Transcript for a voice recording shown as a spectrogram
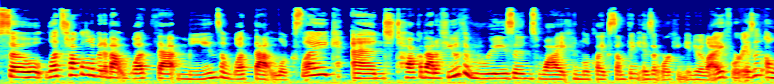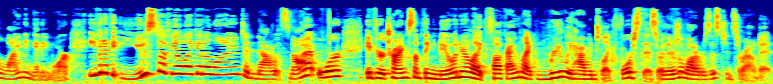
So, let's talk a little bit about what that means and what that looks like, and talk about a few of the reasons why it can look like something isn't working in your life or isn't aligning anymore. Even if it used to feel like it aligned and now it's not, or if you're trying something new and you're like, fuck, I'm like really having to like force this, or there's a lot of resistance around it.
